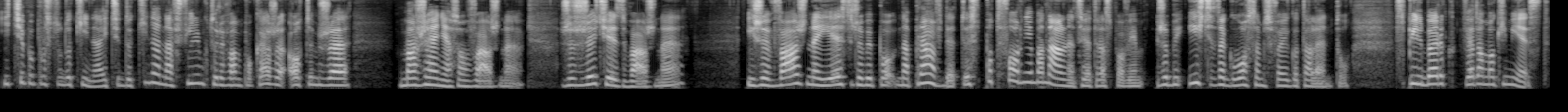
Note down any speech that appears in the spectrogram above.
Idźcie po prostu do kina. Idźcie do kina na film, który wam pokaże o tym, że marzenia są ważne, że życie jest ważne i że ważne jest, żeby po, naprawdę, to jest potwornie banalne, co ja teraz powiem, żeby iść za głosem swojego talentu. Spielberg, wiadomo kim jest.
